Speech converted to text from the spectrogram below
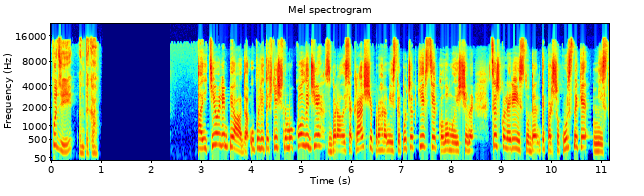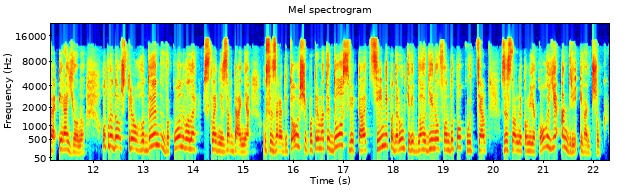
події НТК. It Олімпіада у політехнічному коледжі збиралися кращі програмісти-початківці Коломийщини. Це школярі і студенти-першокурсники міста і району. Упродовж трьох годин виконували складні завдання. Усе заради того, щоб отримати досвід та цінні подарунки від благодійного фонду Покуття, засновником якого є Андрій Іванчук.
